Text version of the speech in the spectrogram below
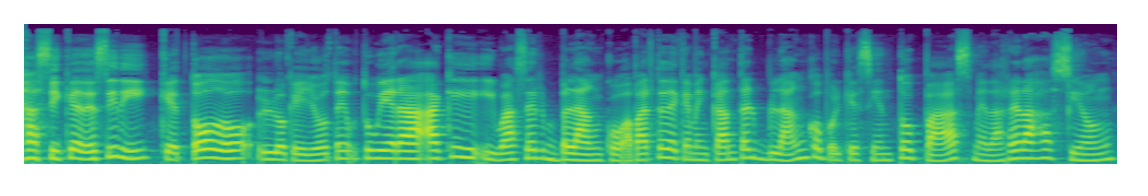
Así que decidí que todo lo que yo tuviera aquí iba a ser blanco. Aparte de que me encanta el blanco porque siento paz, me da relajación,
